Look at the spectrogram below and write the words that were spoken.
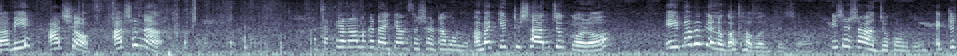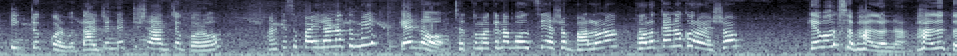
ভাবি আসো আসো না। আচ্ছা কেন আমাকে ডাইকে আনছে সেটা বলো। আমাকে একটু সাহায্য করো। এইভাবে কেন কথা বলতেছো? কিসে সাহায্য করবে? একটা টিকটক করব তার জন্য একটু সাহায্য করো। আর কিছু পাইলা না তুমি? কেন? আচ্ছা তোমাকে না বলছি এসব ভালো না তাহলে কেন করো এসব? কে বলছে ভালো না? ভালো তো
